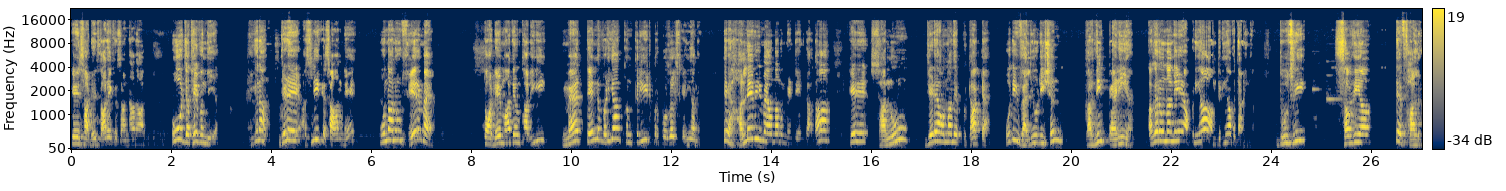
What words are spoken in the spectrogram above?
ਕਿ ਸਾਡੇ ਸਾਰੇ ਕਿਸਾਨਾਂ ਦਾ ਉਹ ਜਥੇਬੰਦੀ ਆ ਠੀਕ ਹੈ ਨਾ? ਜਿਹੜੇ ਅਸਲੀ ਕਿਸਾਨ ਨੇ, ਉਹਨਾਂ ਨੂੰ ਫਿਰ ਮੈਂ ਤੁਹਾਡੇ ਮਾਧਿਅਮ ਥਾਲੀ ਮੈਂ ਤਿੰਨ ਬੜੀਆਂ ਕੰਕਰੀਟ ਪ੍ਰਪੋਜ਼ਲਸ ਕਹੀਆਂ ਨੇ। ਤੇ ਹੱਲੇ ਵੀ ਮੈਂ ਉਹਨਾਂ ਨੂੰ ਮੇਨਟੇਨ ਕਰਦਾ ਕਿ ਸਾਨੂੰ ਜਿਹੜਾ ਉਹਨਾਂ ਦੇ ਪ੍ਰੋਡਕਟ ਹੈ ਉਹਦੀ ਵੈਲਿਊ ਐਡੀਸ਼ਨ ਕਰਨੀ ਪੈਣੀ ਹੈ ਅਗਰ ਉਹਨਾਂ ਨੇ ਆਪਣੀਆਂ ਆਮਦਨੀਆਂ ਵਧਾਣੀਆਂ ਦੂਸਰੀ ਸਬਜ਼ੀਆਂ ਤੇ ਫਲ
